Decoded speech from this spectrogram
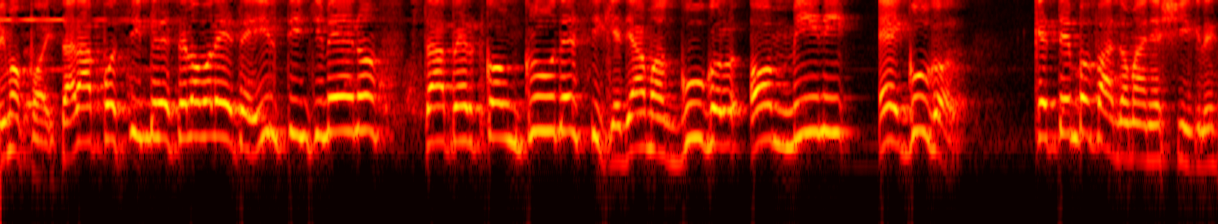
Prima o poi sarà possibile se lo volete, il TG- sta per concludersi, chiediamo a Google Home Mini Ehi hey Google, che tempo fa domani a Scicli?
